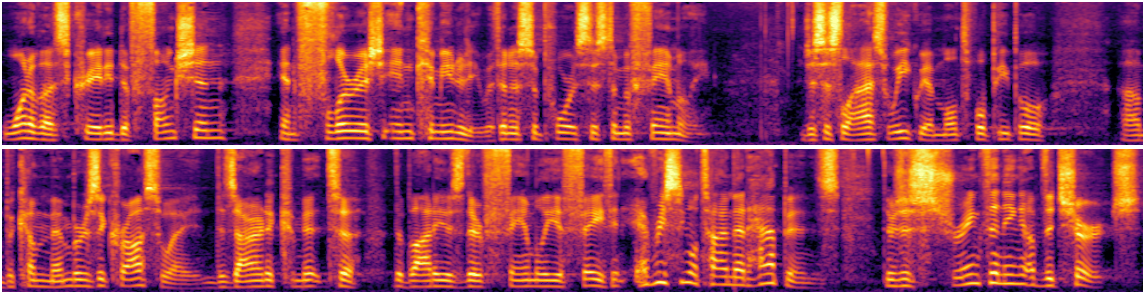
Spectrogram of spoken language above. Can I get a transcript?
one of us created to function and flourish in community within a support system of family. Just this last week, we had multiple people uh, become members of Crossway, desiring to commit to the body as their family of faith. And every single time that happens, there's a strengthening of the church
